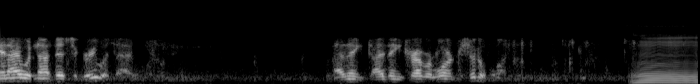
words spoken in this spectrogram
and I would not disagree with that. I think I think Trevor Lawrence should have won. Hmm.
